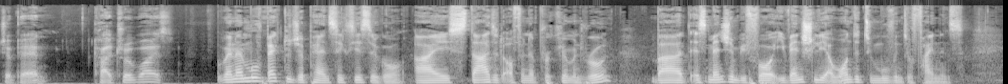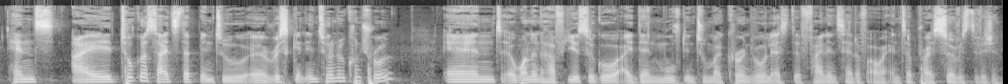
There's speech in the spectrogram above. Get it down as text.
Japan, cultural wise? When I moved back to Japan six years ago, I started off in a procurement role, but as mentioned before, eventually I wanted to move into finance. Hence, I took a sidestep into uh, risk and internal control. And uh, one and a half years ago, I then moved into my current role as the finance head of our enterprise service division.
